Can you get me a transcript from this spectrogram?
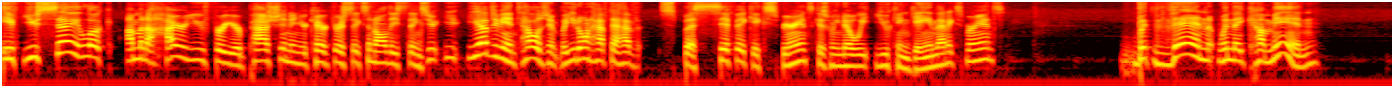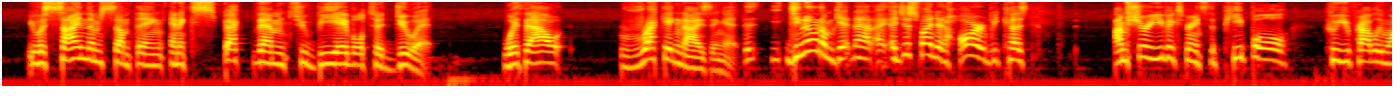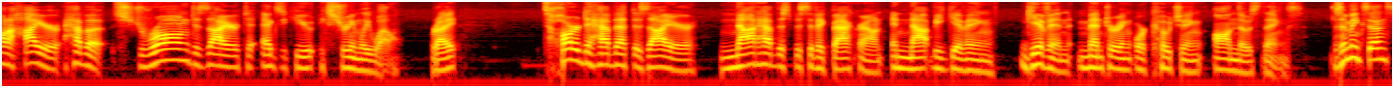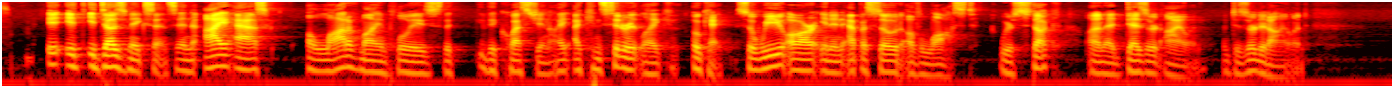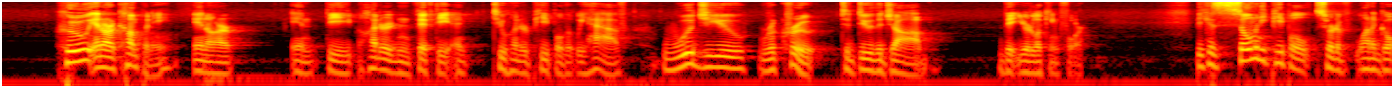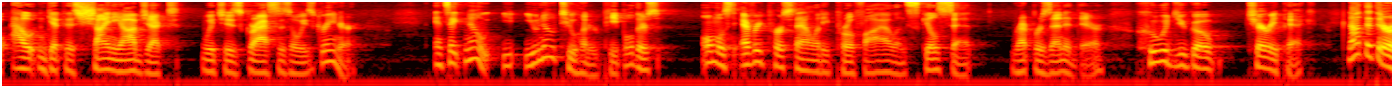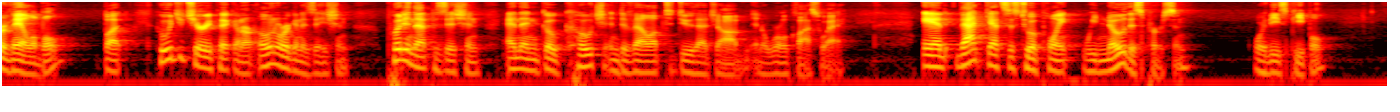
if you say, look, I'm going to hire you for your passion and your characteristics and all these things, you, you, you have to be intelligent, but you don't have to have specific experience because we know we, you can gain that experience. But then when they come in, you assign them something and expect them to be able to do it without recognizing it. Uh, do you know what I'm getting at? I, I just find it hard because I'm sure you've experienced the people who you probably want to hire have a strong desire to execute extremely well, right? It's hard to have that desire, not have the specific background, and not be giving given mentoring or coaching on those things. Does that make sense? It, it, it does make sense. And I ask a lot of my employees the, the question. I, I consider it like, okay, so we are in an episode of Lost. We're stuck on a desert island, a deserted island, who in our company, in our in the 150 and 200 people that we have, would you recruit to do the job that you're looking for? Because so many people sort of want to go out and get this shiny object, which is grass is always greener, and say, no, you, you know 200 people. There's almost every personality profile and skill set represented there. Who would you go cherry pick? Not that they're available, but who would you cherry pick in our own organization, put in that position, and then go coach and develop to do that job in a world class way? And that gets us to a point we know this person or these people.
